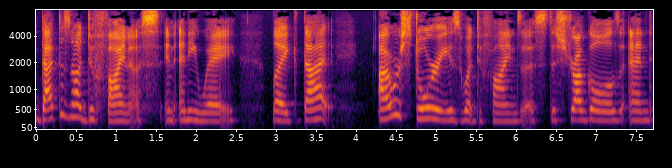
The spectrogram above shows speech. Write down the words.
that does not define us in any way like that our story is what defines us the struggles and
